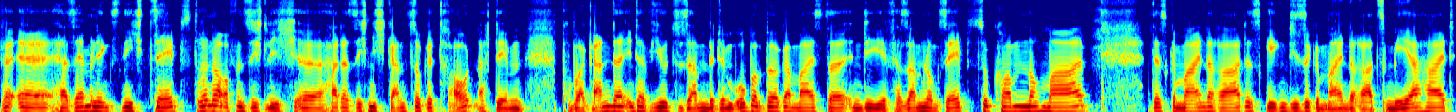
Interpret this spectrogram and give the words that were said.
äh, Herr Semmelings nicht selbst drin. Offensichtlich äh, hat er sich nicht ganz so getraut, nach dem Propaganda-Interview zusammen mit dem Oberbürgermeister in die Versammlung selbst zu kommen, nochmal des Gemeinderates gegen diese Gemeinderatsmehrheit.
